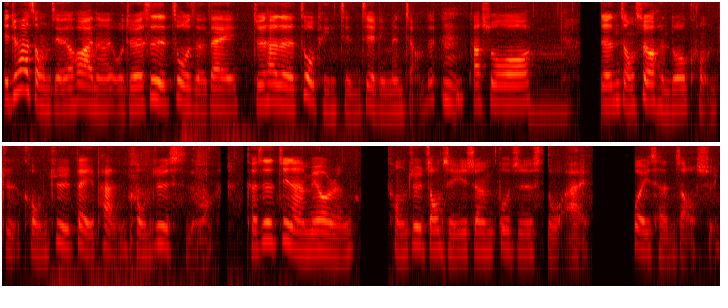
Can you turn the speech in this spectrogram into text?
一句话总结的话呢，我觉得是作者在就是他的作品简介里面讲的。嗯，他说，人总是有很多恐惧，恐惧背叛，恐惧死亡。可是竟然没有人恐惧终其一生不知所爱，未曾找寻。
